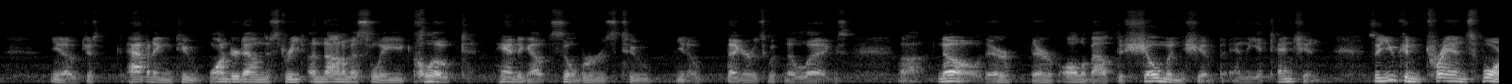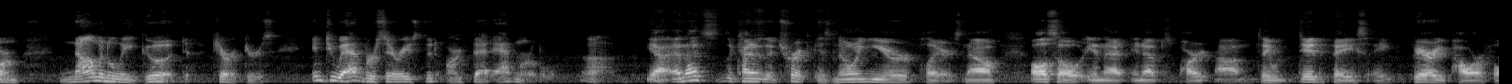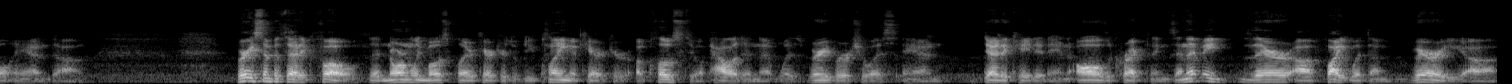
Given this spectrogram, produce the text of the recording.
you know, just happening to wander down the street anonymously, cloaked, handing out silvers to you know beggars with no legs. Uh, no, they're they're all about the showmanship and the attention. So you can transform nominally good characters into adversaries that aren't that admirable. Uh, Yeah, and that's the kind of the trick is knowing your players. Now, also in that inept part, um, they did face a very powerful and uh, very sympathetic foe that normally most player characters would be playing a character close to a paladin that was very virtuous and dedicated and all the correct things, and that made their uh, fight with them very uh,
